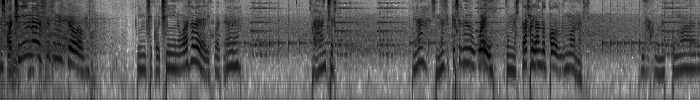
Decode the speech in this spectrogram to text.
Es cochino ese Dimitrov. Pinche cochino, vas a ver, hijo de. Sánchez. Mira, se me hace que es el mismo güey que me está fregando todos los monos. Hijo de tu madre.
